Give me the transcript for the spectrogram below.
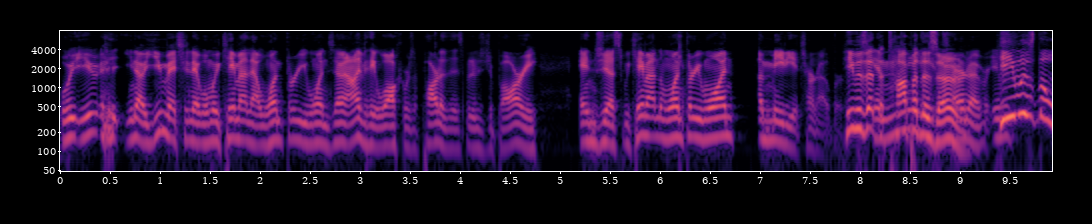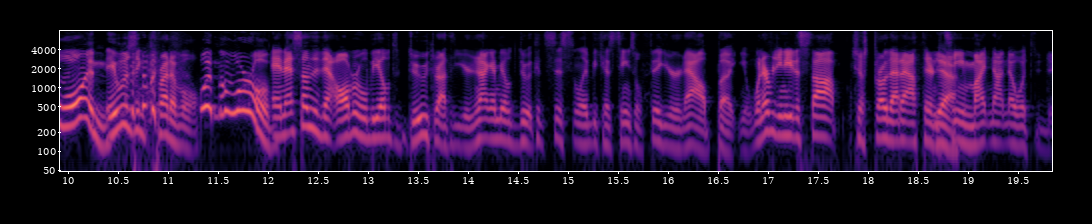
we, you you know you mentioned it when we came out in that one three one zone. I don't even think Walker was a part of this, but it was Jabari. And just we came out in the one three one, immediate turnover. He was at the top of the zone. Turnover. It he was the one. It was incredible. what in the world? And that's something that Auburn will be able to do throughout the year. You're not going to be able to do it consistently because teams will figure it out. But you know, whenever you need to stop, just throw that out there, and Yeah. the team might not know what to do.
